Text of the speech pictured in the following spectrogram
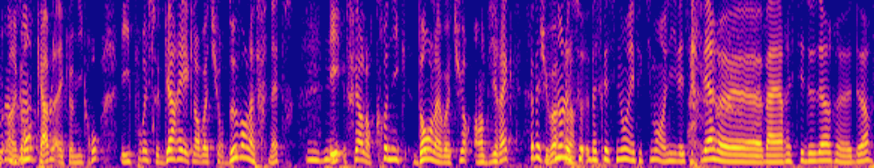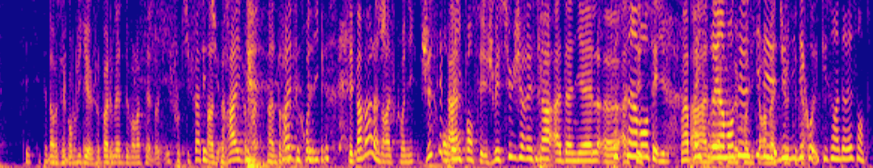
un Mhm. grand câble avec le micro et ils pourraient se garer avec leur voiture devant la fenêtre Mhm. et faire leur chronique dans la voiture en direct. Ouais, parce, tu que vois, sinon, le parce que sinon, effectivement, en l'hiver, cet hiver, euh, bah, rester deux heures euh, dehors, c'est pas Non, c'est en compliqué. fait, Je pas le mettre devant la fenêtre. Donc, il faut qu'il fasse un sûr. drive, un, un drive chronique. C'est pas mal un drive chronique. Je sais On pas. va y penser. Je vais suggérer ça à Daniel, euh, Faut se à réinventer. Cécile. Bon, après, à- il faudrait à inventer aussi des, des idées qui sont intéressantes.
